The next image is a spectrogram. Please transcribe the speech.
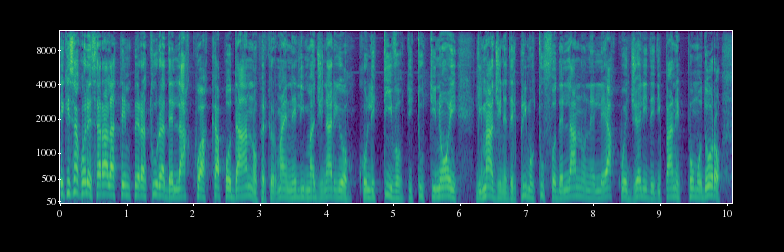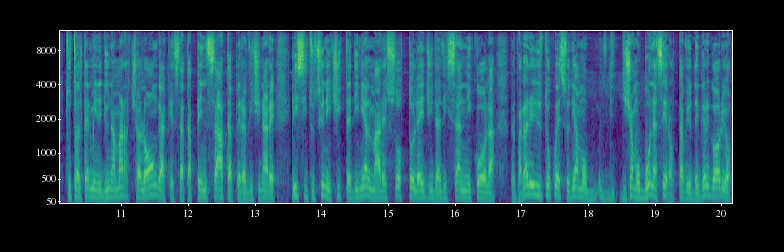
E chissà quale sarà la temperatura dell'acqua a Capodanno, perché ormai nell'immaginario collettivo di tutti noi l'immagine del primo tuffo dell'anno nelle acque gelide di pane e pomodoro, tutto al termine di una marcia longa che è stata pensata per avvicinare le istituzioni e i cittadini al mare sotto l'egida di San Nicola. Per parlare di tutto questo diamo diciamo buonasera a Ottavio De Gregorio,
